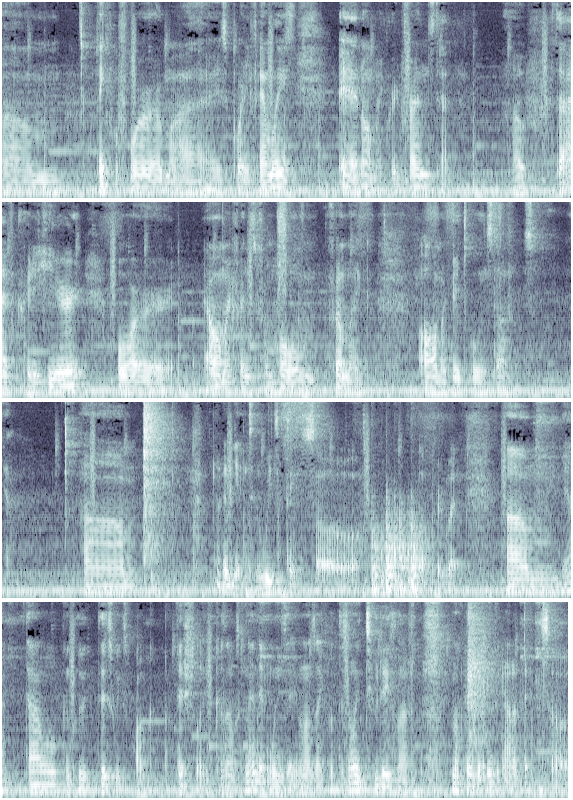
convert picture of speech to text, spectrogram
Um, thankful for my supporting family and all my great friends that that I've created here, or all my friends from home, from like all my grade school and stuff. So, yeah. Um, I'm not gonna get into the weeds of things, so but um, yeah, that will conclude this week's vlog officially because I was gonna end it Wednesday and I was like, but there's only two days left. I'm not gonna get anything out of it, so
